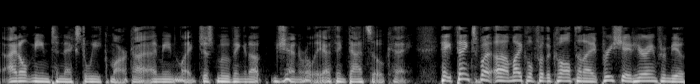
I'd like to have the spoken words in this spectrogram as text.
I don't mean to next week, Mark. I, I mean like just moving it up generally. I think that's okay. Hey, thanks, uh, Michael, for the call tonight. Appreciate hearing from you.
